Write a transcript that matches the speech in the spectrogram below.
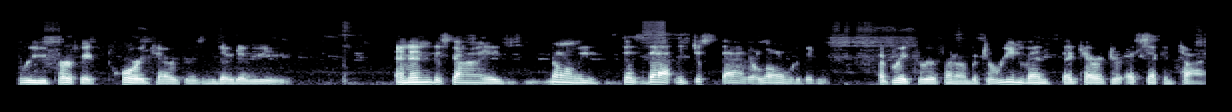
three perfect horrid characters in the WWE. And then this guy not only does that, like just that alone would have been a great career for him, but to reinvent that character a second time,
